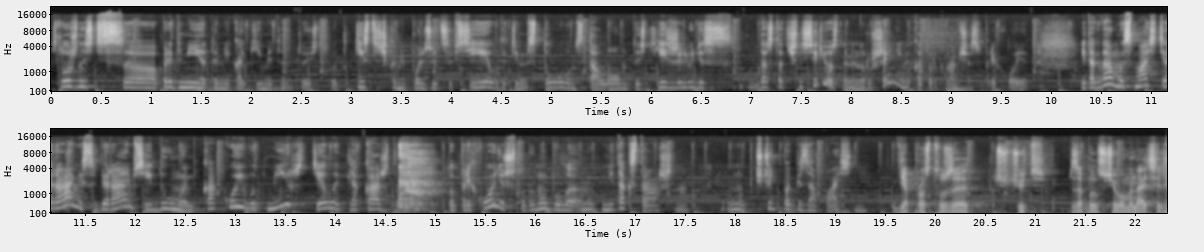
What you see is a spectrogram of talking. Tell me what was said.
сложность с э, предметами какими-то, то есть вот кисточками пользуются все, вот этим стулом, столом, то есть есть же люди с достаточно серьезными нарушениями, которые к нам сейчас приходят. И тогда мы с мастерами собираемся и думаем, какой вот мир сделать для каждого кто приходит, чтобы ему было ну, не так страшно, ну, чуть-чуть побезопаснее. Я просто уже чуть-чуть забыл, с чего мы начали.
